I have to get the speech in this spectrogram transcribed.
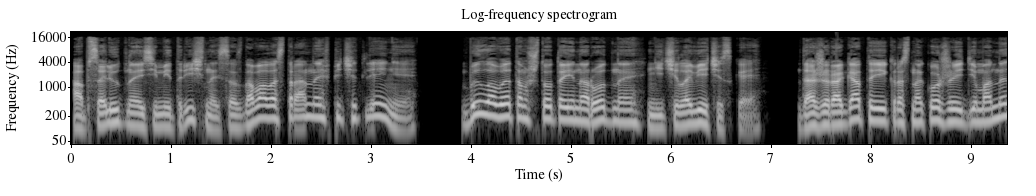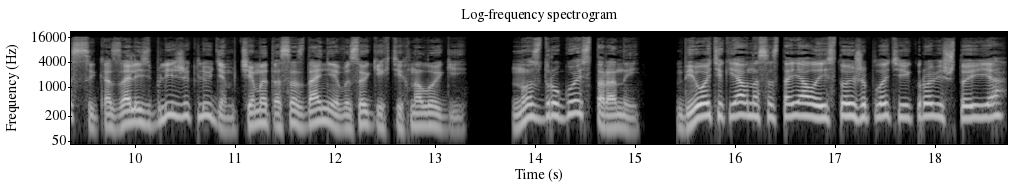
Абсолютная симметричность создавала странное впечатление. Было в этом что-то инородное, нечеловеческое. Даже рогатые и краснокожие демонессы казались ближе к людям, чем это создание высоких технологий. Но с другой стороны, биотик явно состояла из той же плоти и крови, что и я,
